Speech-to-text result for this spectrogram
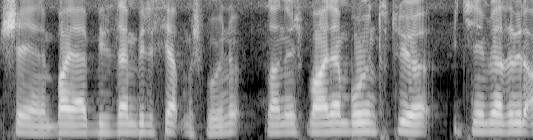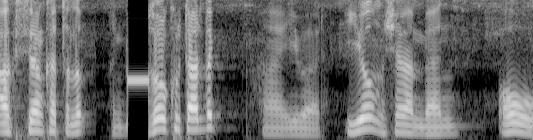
şey yani bayağı bizden birisi yapmış bu oyunu. Lan demiş madem bu oyun tutuyor içine biraz da böyle aksiyon katalım. Zor kurtardık. Ha iyi bari. İyi olmuş hemen ben. Oo,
